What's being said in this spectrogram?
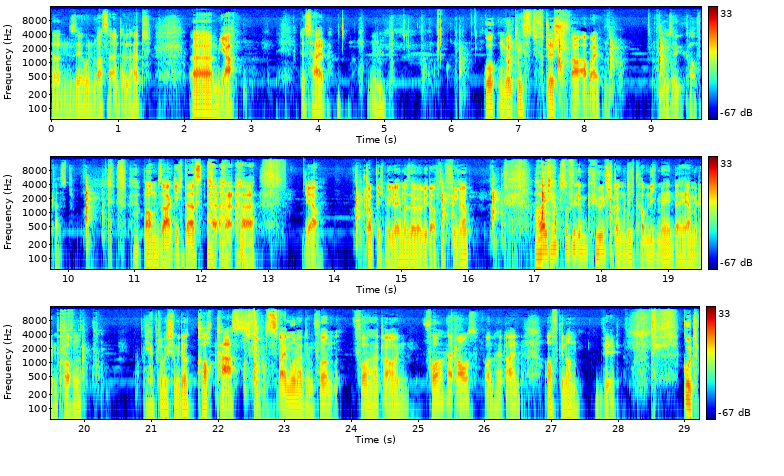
einen sehr hohen Wasseranteil hat. Ähm, ja, deshalb mh, hm, Gurken möglichst frisch verarbeiten, wenn du sie gekauft hast. Warum sage ich das? Ja, klopfe ich mir gleich mal selber wieder auf die Finger. Aber ich habe so viel im Kühlschrank und ich komme nicht mehr hinterher mit dem Kochen. Ich habe, glaube ich, schon wieder Kochcasts für zwei Monate im Vor Vorherein, Vorheraus, von herein aufgenommen. Wild. Gut,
